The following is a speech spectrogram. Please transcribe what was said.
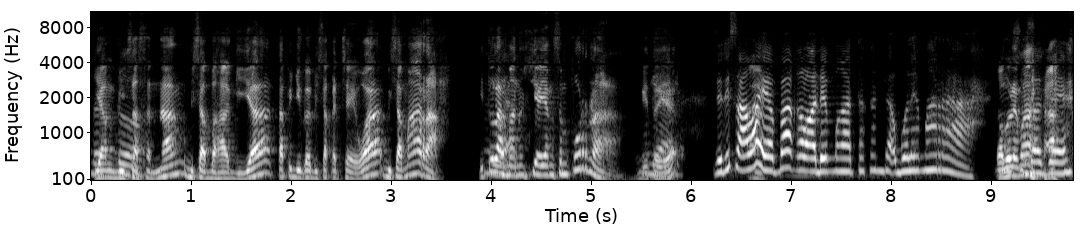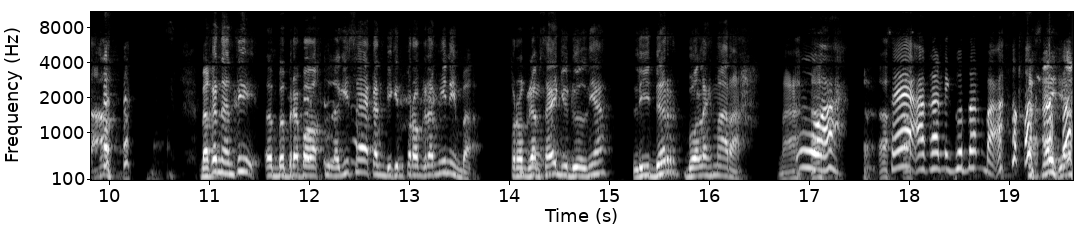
yang bisa betul. senang, bisa bahagia, tapi juga bisa kecewa, bisa marah. Itulah Iya. manusia yang sempurna, gitu Iya. ya. Jadi salah Nah, ya Pak kalau ada yang mengatakan nggak boleh marah. nggak boleh marah. sebagai Bahkan nanti eh, beberapa waktu lagi saya akan bikin program ini, Mbak. Program saya judulnya Leader Boleh Marah. Nah, Wah, saya akan ikutan Pak. ya.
